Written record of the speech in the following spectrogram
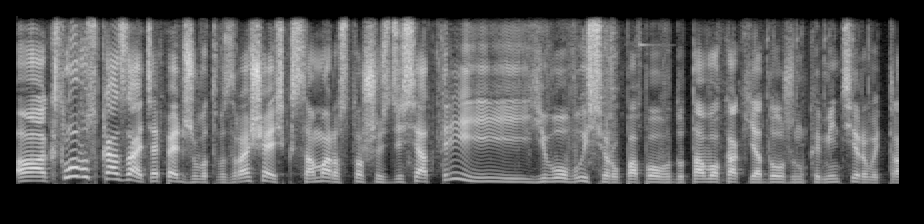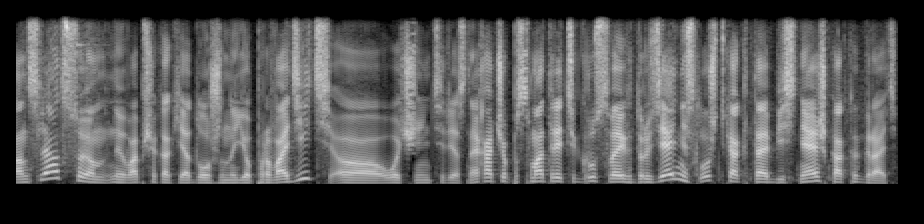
А, к слову сказать, опять же, вот возвращаясь к Самара 163 и его высеру по поводу того, как я должен комментировать трансляцию, и вообще, как я должен ее проводить, э, очень интересно. Я хочу посмотреть игру своих друзей, не слушать, как ты объясняешь, как играть.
